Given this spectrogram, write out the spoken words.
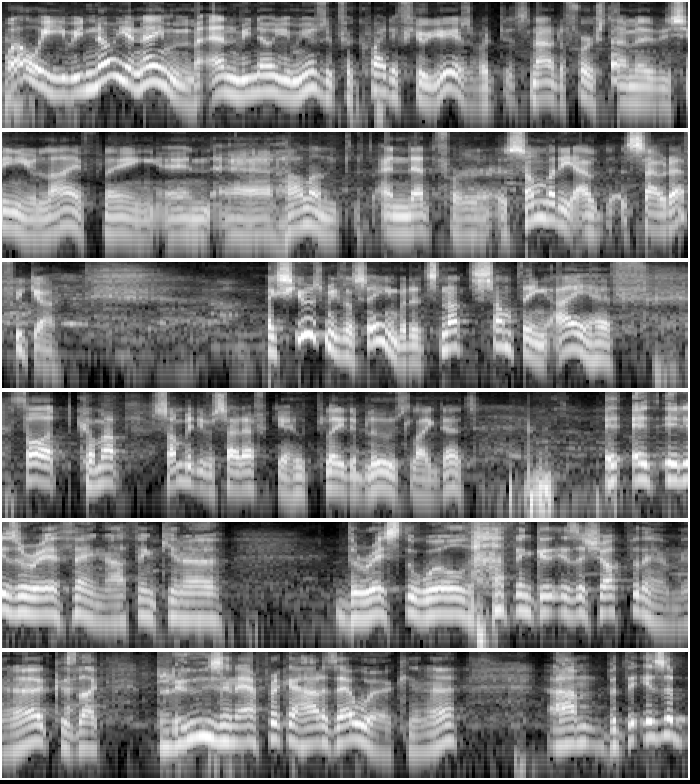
Well, we, we know your name and we know your music for quite a few years, but it's now the first time that we've seen you live playing in uh, Holland, and that for somebody out of South Africa. Excuse me for saying, but it's not something I have thought come up. Somebody from South Africa who played the blues like that. It, it, it is a rare thing. I think, you know, the rest of the world, I think, is a shock for them, you know, because like blues in Africa, how does that work, you know? Um, but there is a,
